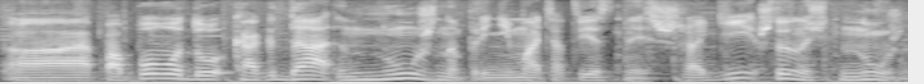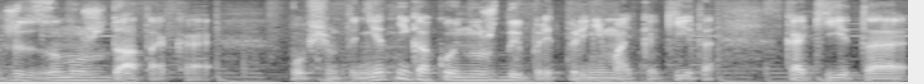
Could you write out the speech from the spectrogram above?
А, по поводу, когда нужно принимать ответственные шаги, что значит нужно? Что это за нужда такая? В общем-то, нет никакой нужды предпринимать какие-то, какие-то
